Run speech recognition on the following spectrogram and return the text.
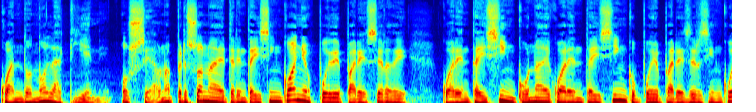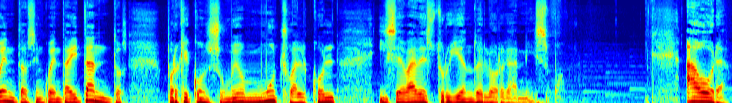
cuando no la tiene. O sea, una persona de 35 años puede parecer de 45, una de 45 puede parecer 50 o 50 y tantos, porque consumió mucho alcohol y se va destruyendo el organismo. Ahora,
